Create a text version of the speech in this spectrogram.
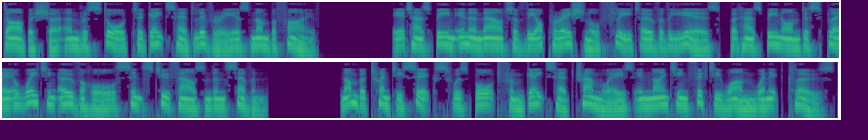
Derbyshire and restored to Gateshead livery as number 5. It has been in and out of the operational fleet over the years, but has been on display awaiting overhaul since 2007. Number 26 was bought from Gateshead Tramways in 1951 when it closed.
